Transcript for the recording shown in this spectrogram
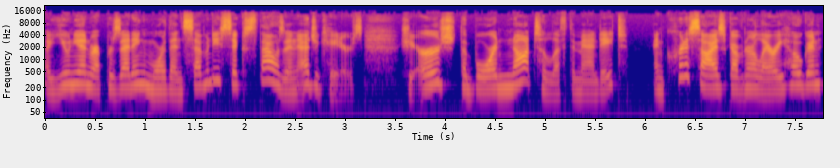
a union representing more than 76,000 educators. She urged the board not to lift the mandate and criticized Governor Larry Hogan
